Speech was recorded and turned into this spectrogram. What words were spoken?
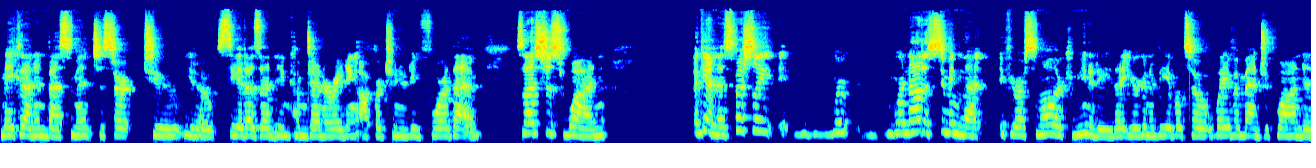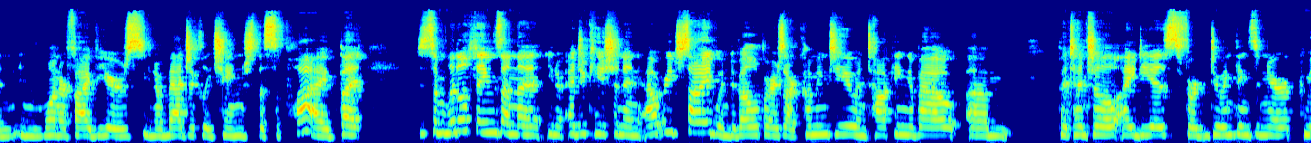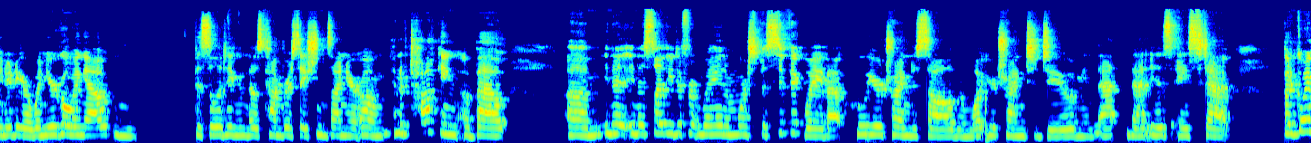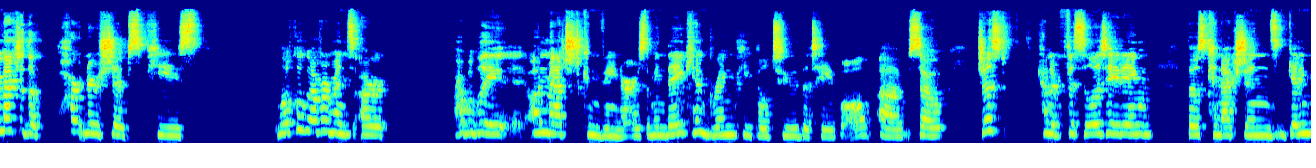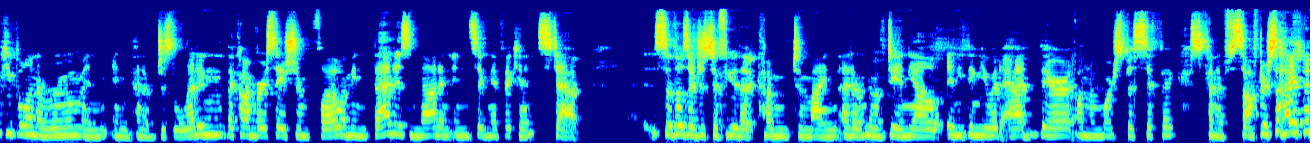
make that investment to start to you know see it as an income generating opportunity for them. So that's just one again, especially we're, we're not assuming that if you're a smaller community that you're going to be able to wave a magic wand and in one or five years, you know, magically change the supply. But some little things on the you know education and outreach side when developers are coming to you and talking about um, potential ideas for doing things in your community or when you're going out and facilitating those conversations on your own kind of talking about um, in, a, in a slightly different way, in a more specific way about who you're trying to solve and what you're trying to do. I mean, that that is a step. But going back to the partnerships piece, local governments are probably unmatched conveners. I mean, they can bring people to the table. Uh, so just kind of facilitating those connections, getting people in a room and, and kind of just letting the conversation flow. I mean, that is not an insignificant step so those are just a few that come to mind. I don't know if Danielle, anything you would add there on the more specific, kind of softer side.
